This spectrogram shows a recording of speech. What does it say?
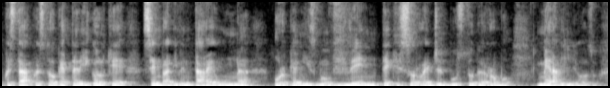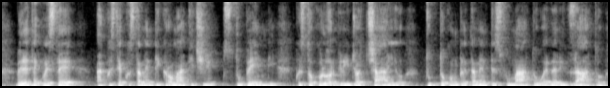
questa, questo Getter Eagle che sembra diventare un organismo vivente che sorregge il busto del robot. Meraviglioso. Vedete queste ha questi accostamenti cromatici stupendi, questo color grigio acciaio, tutto completamente sfumato, weatherizzato,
